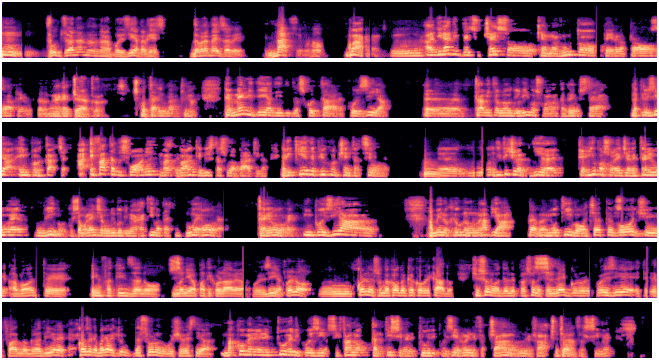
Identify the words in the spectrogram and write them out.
Mm. funzionano nella poesia perché dovrebbe essere il massimo, no? Guarda, mm, al di là di- del successo che hanno avuto per la prosa, per, per narrativa, Certo. ascoltare in macchina, per me l'idea di, di ascoltare poesia eh, tramite un audiolibro suona davvero strano. La poesia è importante, cioè, è fatta di suoni, ma va anche vista sulla pagina, richiede più concentrazione. Mm. Eh, è difficile dire, cioè io posso leggere tre ore un libro, possiamo leggere un libro di narrativa per due ore, tre ore. In poesia, a meno che uno non abbia Beh, un motivo. Certe voci a volte enfatizzano in maniera particolare la poesia. Quello, mm, quello sono d'accordo anche con Riccardo. Ci sono delle persone Sì. che leggono le poesie e te le fanno gradire, cosa che magari tu da solo non riusciresti a... Ma come le letture di poesia, si fanno tantissime letture di poesia, noi ne facciamo, io ne faccio Certo. tantissime.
